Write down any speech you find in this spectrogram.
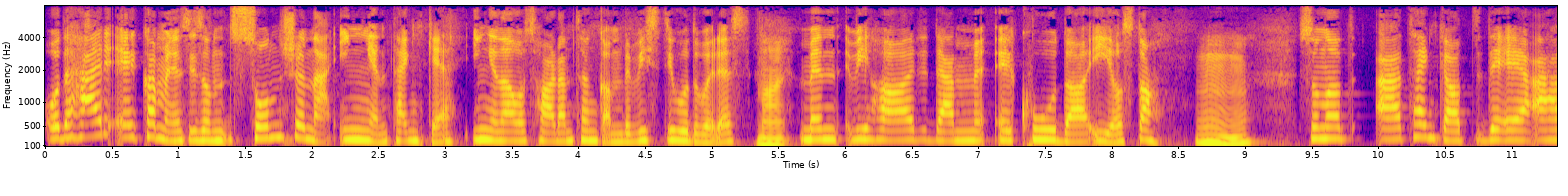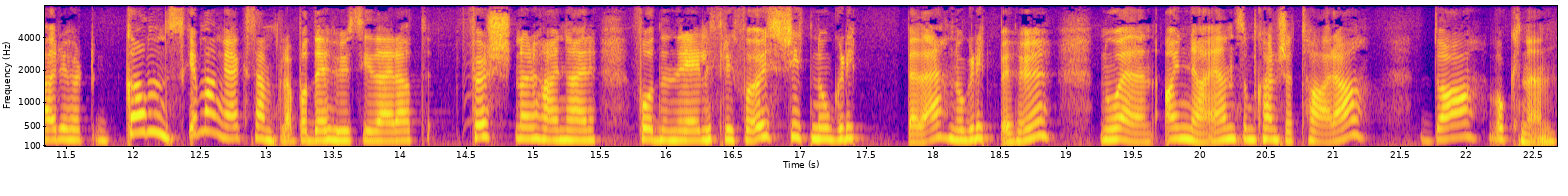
Og det her er- kan man jo si sånn Sånn skjønner jeg ingen tenker. Ingen av oss har de tankene bevisst i hodet vårt. Nei. Men vi har dem koda koder i oss, da. Mm. Sånn at jeg tenker at det er Jeg har hørt ganske mange eksempler på det hun sier der, at først når han har fått en reell frykt for Oi, shit, nå glipper det. Nå glipper hun. Nå er det en annen en som kanskje tar av. Da våkner han.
